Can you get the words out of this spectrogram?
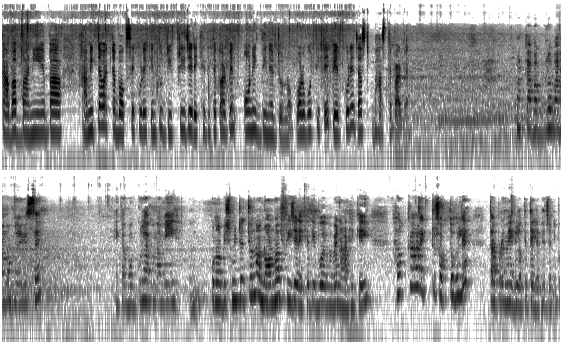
কাবাব বানিয়ে বা খামিরটাও একটা বক্সে করে কিন্তু ডিপ ফ্রিজে রেখে দিতে পারবেন অনেক দিনের জন্য। পরবর্তীতে বের করে জাস্ট ভাজতে পারবেন। আমার কাবাবগুলো বানানো হয়ে গেছে। এই কাবাবগুলো এখন আমি পনেরো বিশ মিনিটের জন্য নর্মাল ফ্রিজে রেখে দিব এভাবে না ঢেকেই। হালকা একটু শক্ত হলে তারপরে আমি এগুলোকে তেলে ভেজে নিব।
